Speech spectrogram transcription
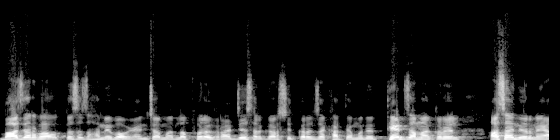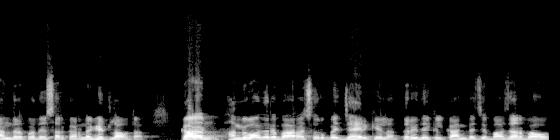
बाजारभाव तसंच हमीभाव यांच्यामधला फरक राज्य सरकार शेतकऱ्यांच्या खात्यामध्ये थेट जमा करेल असा निर्णय आंध्र प्रदेश सरकारनं घेतला होता. कारण हमीभाव जरी बाराशे रुपये जाहीर केला तरी देखील कांद्याचे बाजारभाव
